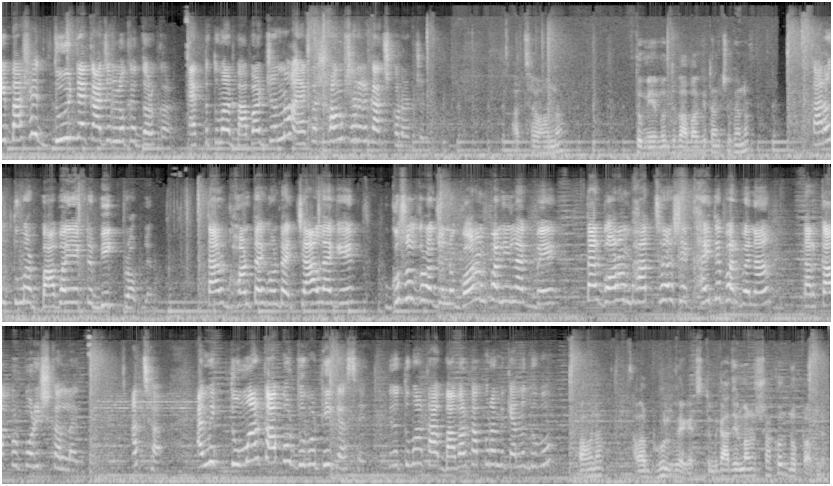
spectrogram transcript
এই বাসায় দুইটা কাজের লোকের দরকার একটা তোমার বাবার জন্য আর একটা সংসারের কাজ করার জন্য। আচ্ছা অহনা তুমি এর মধ্যে বাবাকে টানছো কেন? কারণ তোমার বাবাই একটা বিগ প্রবলেম তার ঘন্টায় ঘন্টায় চা লাগে গোসল করার জন্য গরম পানি লাগবে তার গরম ভাত ছাড়া সে খাইতে পারবে না তার কাপড় পরিষ্কার লাগবে। আচ্ছা আমি তোমার কাপড় ধুবো ঠিক আছে কিন্তু তোমার বাবার কাপড় আমি কেন ধুবো? অহনা আমার ভুল হয়ে গেছে। তুমি কাজের মানুষ রাখো নো প্রবলেম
